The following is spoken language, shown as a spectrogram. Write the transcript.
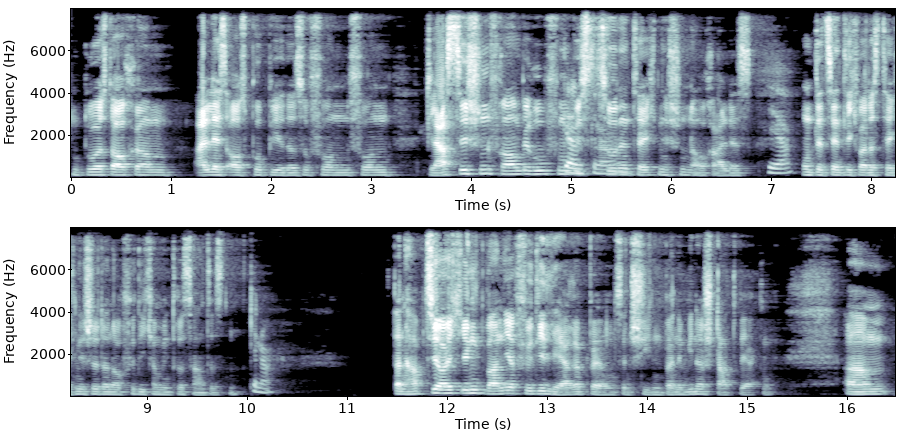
Und du hast auch ähm, alles ausprobiert, also von, von klassischen Frauenberufen Ganz bis genau. zu den technischen auch alles. Ja. Und letztendlich war das Technische dann auch für dich am interessantesten. Genau. Dann habt ihr euch irgendwann ja für die Lehre bei uns entschieden, bei den Wiener Stadtwerken. Ähm,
